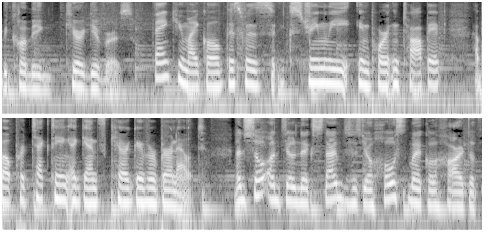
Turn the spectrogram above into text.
becoming caregivers. Thank you, Michael. This was extremely important topic about protecting against caregiver burnout. And so until next time, this is your host, Michael Hart of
